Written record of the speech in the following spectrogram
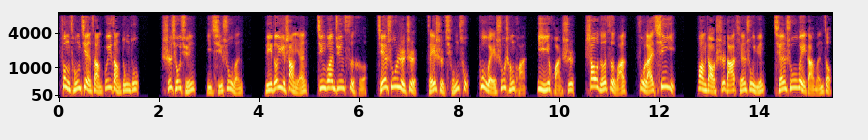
奉从建丧归葬东都。石求群以其书文。李德裕上言：今官军四合，节书日至，贼势穷促，故委书成款，亦以缓师，稍得自完，复来亲议。望召时达田书云：前书未敢闻奏。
